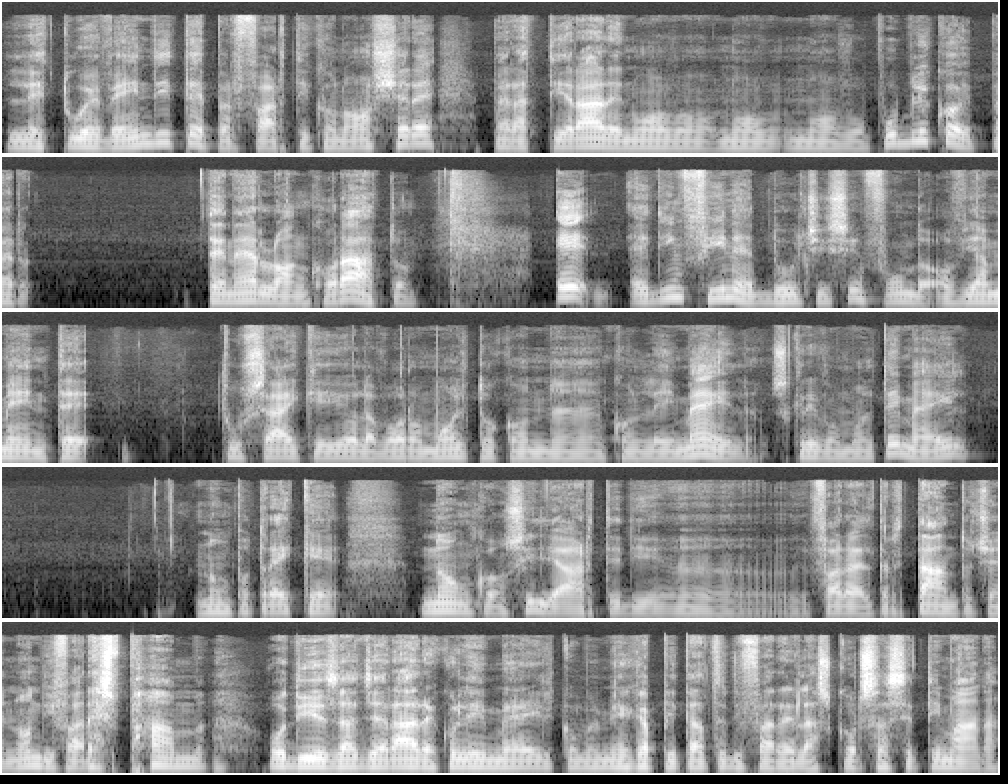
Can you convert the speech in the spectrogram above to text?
le tue vendite, per farti conoscere, per attirare nuovo, nuovo, nuovo pubblico e per tenerlo ancorato. E, ed infine, dulcis in fundo, ovviamente tu sai che io lavoro molto con, con le email, scrivo molte email non potrei che non consigliarti di eh, fare altrettanto, cioè non di fare spam o di esagerare con le email come mi è capitato di fare la scorsa settimana.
